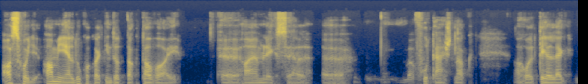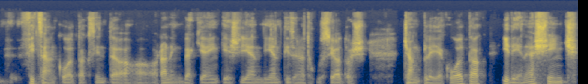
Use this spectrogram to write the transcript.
Az, hogy amilyen lukakat nyitottak tavaly, ha emlékszel, a futásnak, ahol tényleg ficánkoltak szinte a, a running backjeink, és ilyen, ilyen 15-20 yardos chunk voltak. Idén ez sincs,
